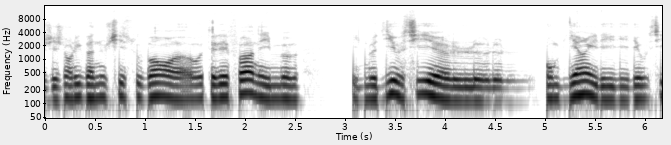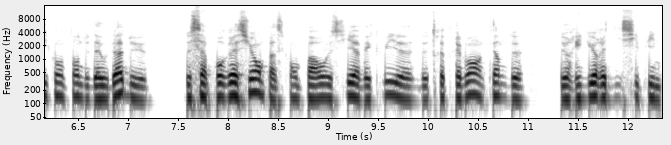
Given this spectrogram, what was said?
j'ai Jean-Luc Vanouchi souvent au téléphone et il me, il me dit aussi le combien il est, il est, aussi content de Daouda, de, de sa progression, parce qu'on part aussi avec lui euh, de très très loin en termes de, de, rigueur et de discipline.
